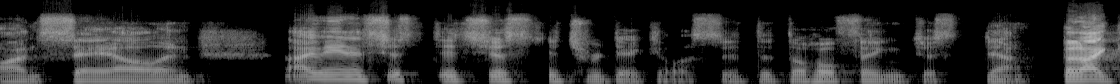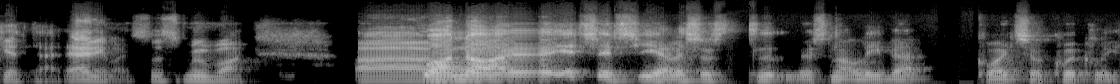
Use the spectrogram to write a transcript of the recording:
on sale and I mean it's just it's just it's ridiculous. The, the whole thing just yeah but I get that. Anyways let's move on. Um, well no it's it's yeah let's just let's not leave that quite so quickly.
